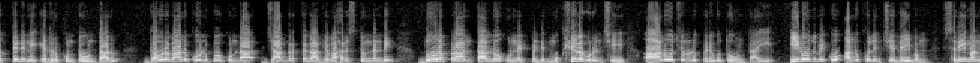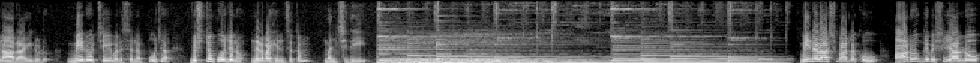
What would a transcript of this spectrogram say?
ఒత్తిడిని ఎదుర్కొంటూ ఉంటారు. గౌరవాలు కోల్పోకుండా జాగ్రత్తగా వ్యవహరిస్తుండండి. దూర ప్రాంతాల్లో ఉన్నటువంటి ముఖ్యుల గురించి ఆలోచనలు పెరుగుతూ ఉంటాయి. ఈరోజు మీకు అనుకూలించే దైవం శ్రీమన్నారాయణుడు. మీరు చేయవలసిన పూజ విష్ణు పూజను నిర్వహించటం మంచిది. మీనరాశి వాళ్ళకు ఆరోగ్య విషయాల్లో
